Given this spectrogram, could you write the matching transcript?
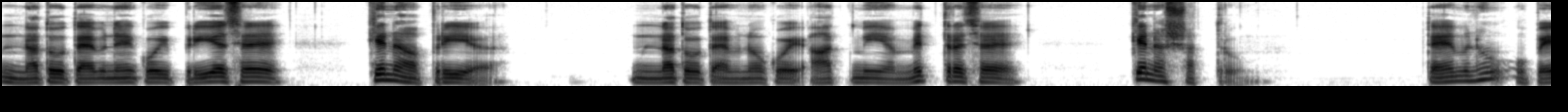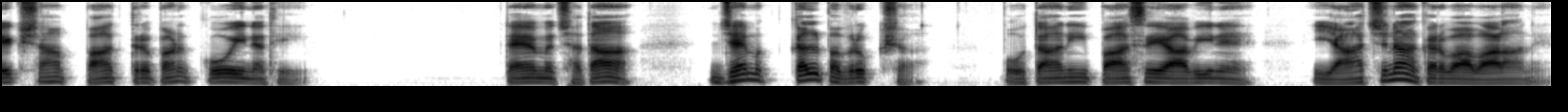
ન તો તેમને કોઈ પ્રિય છે કે ન પ્રિય ન તો તેમનો કોઈ આત્મીય મિત્ર છે કે ન શત્રુ. તેમનું ઉપેક્ષા પાત્ર પણ કોઈ નથી. તેમ છતાં, જેમ કલ્પવૃક્ષ પોતાની પાસે આવીને યાચના કરવાવાળાને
